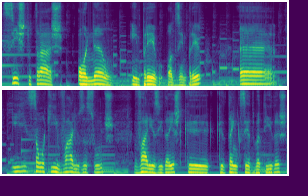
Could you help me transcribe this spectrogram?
se isto traz ou não emprego ou desemprego, uh, e são aqui vários assuntos, várias ideias que, que têm que ser debatidas,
